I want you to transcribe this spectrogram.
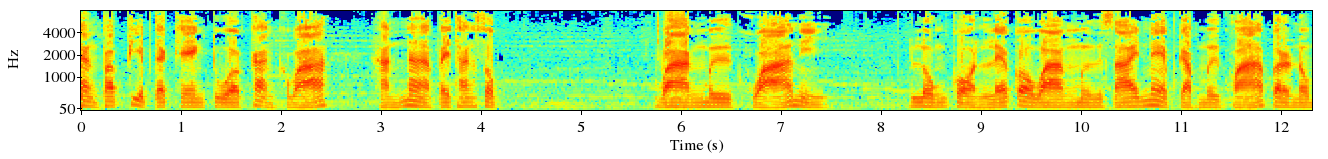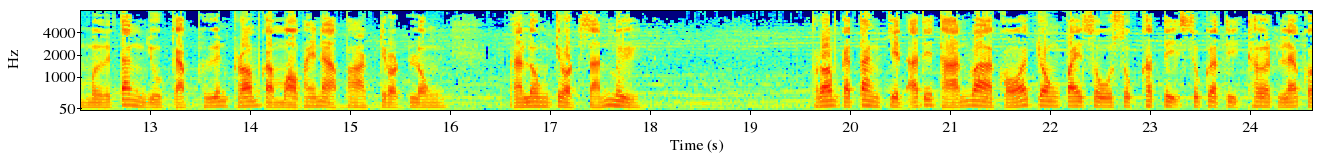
นั่งพับเพียบแต่แคงตัวข้างขวา หันหน้าไปทางศพ วางมือขวานี่ ลงก่อนแล้วก็วางมือซ้ายแนบกับมือขวาประนมมือตั้งอยู่กับพื้นพร้อมกับหมอบให้หน้าผากจดลงลงจดสันมือ ร้อมกับตั้งจิตอธิษฐานว่าขอจงไปสู่สุขติสุขติเถิดแล้วก็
